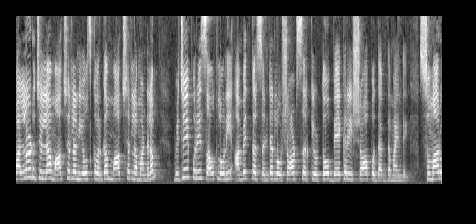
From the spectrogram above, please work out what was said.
పల్నాడు జిల్లా మాచర్ల నియోజకవర్గం మాచర్ల మండలం విజయపురి సౌత్లోని అంబేద్కర్ సెంటర్లో షార్ట్ సర్క్యూట్తో బేకరీ షాప్ దగ్ధమైంది. సుమారు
